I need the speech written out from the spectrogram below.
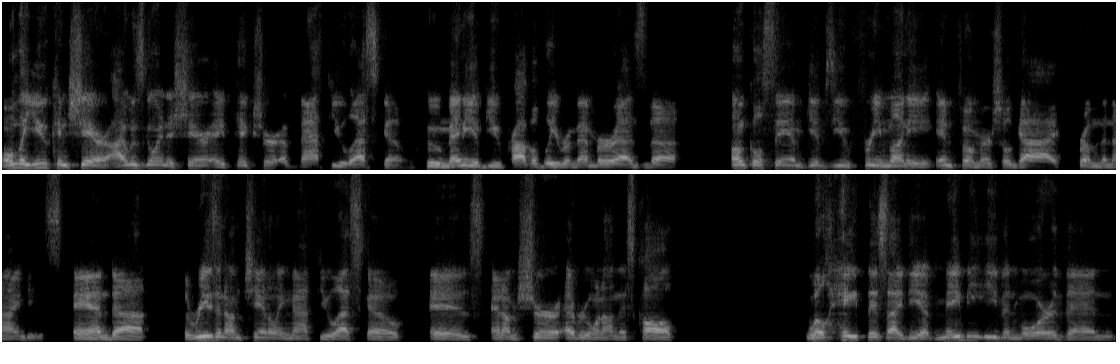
only you can share. I was going to share a picture of Matthew Lesko, who many of you probably remember as the Uncle Sam gives you free money infomercial guy from the 90s. And uh, the reason I'm channeling Matthew Lesko is, and I'm sure everyone on this call will hate this idea, maybe even more than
